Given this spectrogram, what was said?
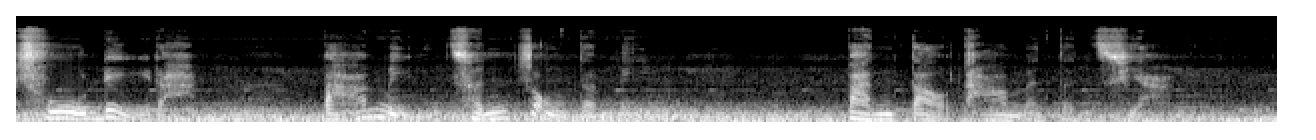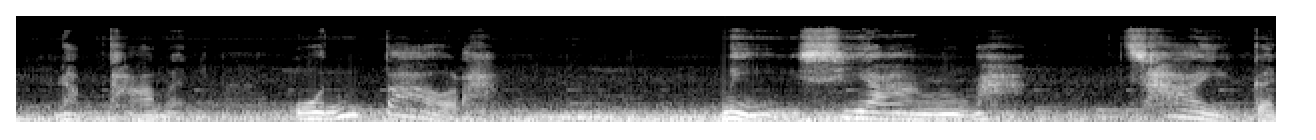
出力啦，把米沉重的米搬到他们的家，让他们闻到了米香啊，菜根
